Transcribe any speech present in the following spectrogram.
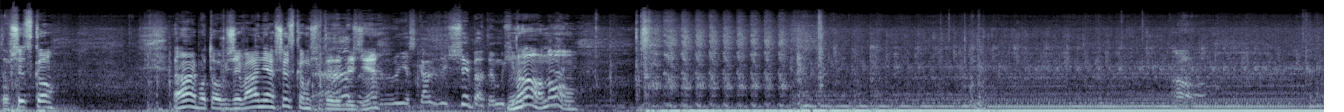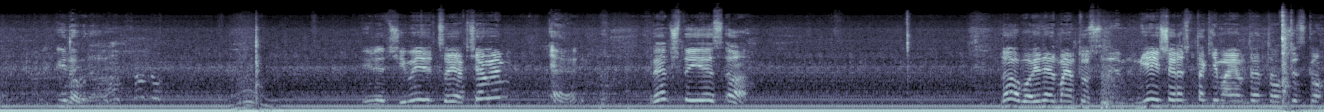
To wszystko. A, bo to ogrzewanie, wszystko musi wtedy A, być, nie? Jest szyba, to musi No, być- no. O. I dobra. I lecimy, co ja chciałem? Nie. Ręczny jest, a. No, bo jedne mają tu mniejsze ręczne, takie mają ten, to wszystko.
